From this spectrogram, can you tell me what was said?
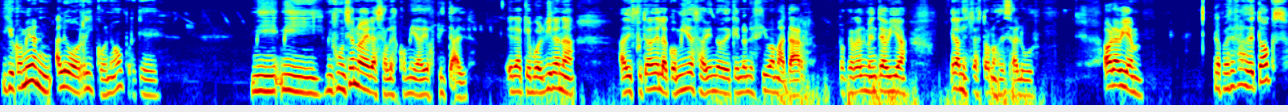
y que comieran algo rico, ¿no? Porque mi, mi, función no era hacerles comida de hospital, era que volvieran a, a disfrutar de la comida sabiendo de que no les iba a matar, porque realmente había grandes trastornos de salud. Ahora bien, los procesos de detox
